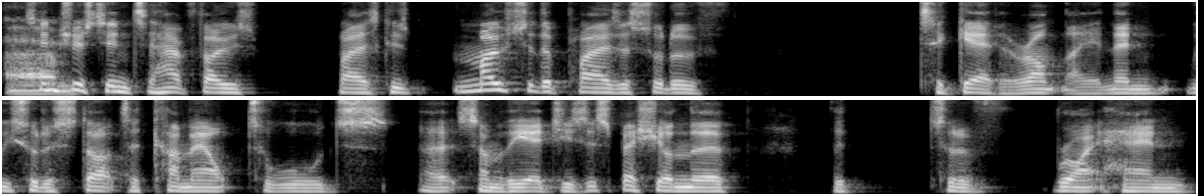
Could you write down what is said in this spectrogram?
Um, it's interesting to have those players because most of the players are sort of together, aren't they? And then we sort of start to come out towards uh, some of the edges, especially on the the sort of right hand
